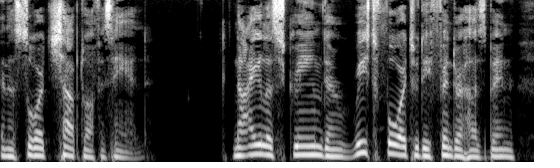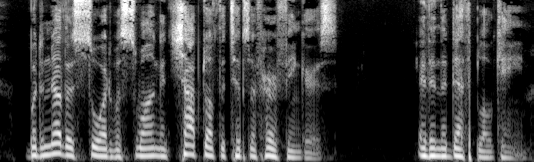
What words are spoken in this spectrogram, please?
and the sword chopped off his hand. Naila screamed and reached forward to defend her husband, but another sword was swung and chopped off the tips of her fingers. And then the death blow came.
